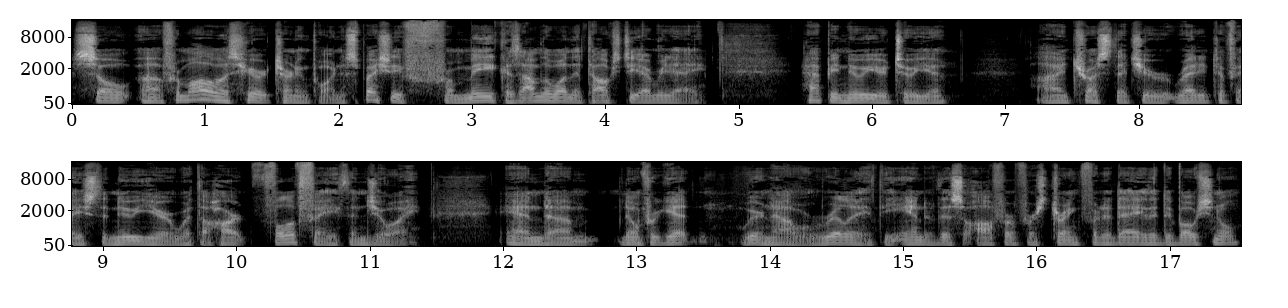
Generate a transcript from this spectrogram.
So, uh, from all of us here at Turning Point, especially from me, because I'm the one that talks to you every day, Happy New Year to you. I trust that you're ready to face the new year with a heart full of faith and joy. And um, don't forget, we're now really at the end of this offer for Strength for Today, the devotional.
